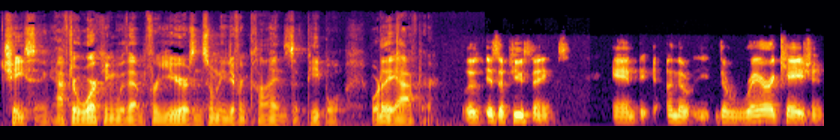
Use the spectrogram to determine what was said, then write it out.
chasing after working with them for years and so many different kinds of people? What are they after? Is a few things. And on the, the rare occasion,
